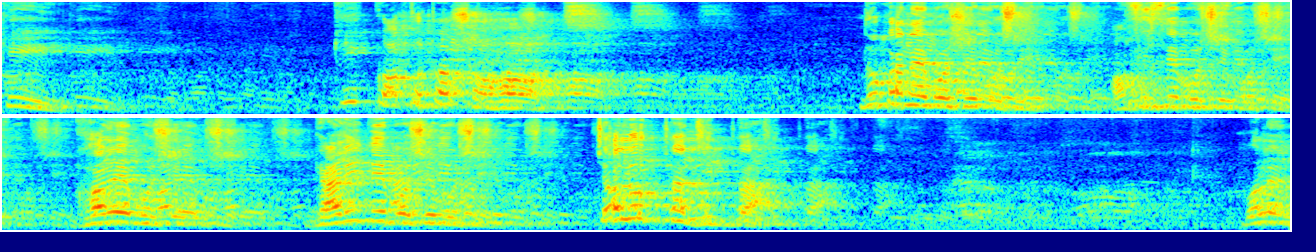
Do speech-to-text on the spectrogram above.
কি? কি কতটা সহজ। দোকানে বসে বসে, অফিসে বসে বসে, ঘরে বসে বসে, গাড়িতে বসে বসে, চলুক না জিব্বা। বলেন,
